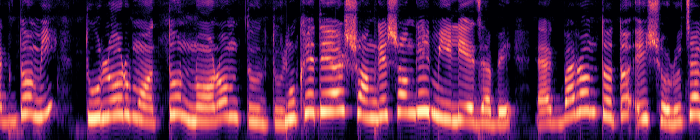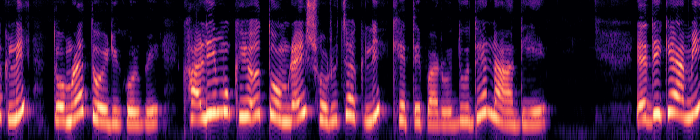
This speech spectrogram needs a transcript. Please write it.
একদমই তুলোর মতো নরম তুলতুল। মুখে দেওয়ার সঙ্গে সঙ্গেই মিলিয়ে যাবে। একবার অন্তত এই সরু চাকলি তোমরা তৈরি করবে। খালি মুখেও তোমরা এই সরু চাকলি খেতে পারো দুধে না দিয়ে। এদিকে আমি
